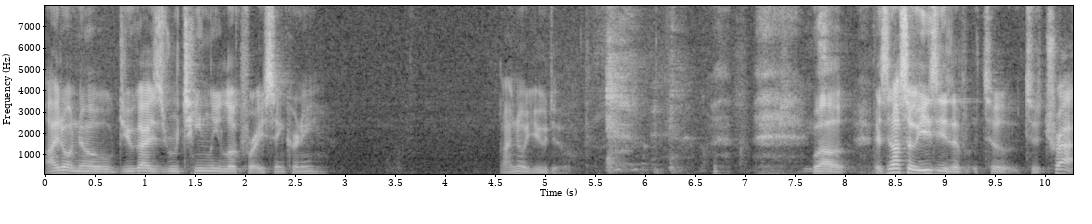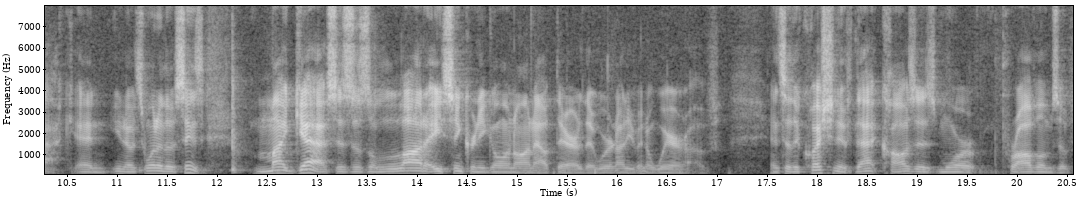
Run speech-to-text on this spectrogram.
I, don't know, do you guys routinely look for asynchrony? I know you do. well, it's not so easy to, to, to track. And, you know, it's one of those things. My guess is there's a lot of asynchrony going on out there that we're not even aware of. And so the question if that causes more problems of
